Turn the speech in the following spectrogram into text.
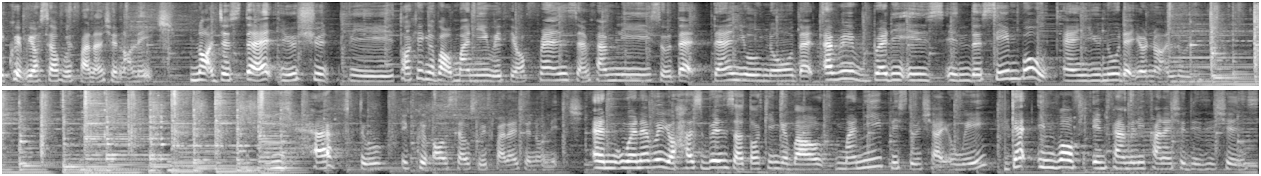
equip yourself with financial knowledge. Not just that, you should be talking about money with your friends and family so that then you'll know that everybody is in the same boat and you know that you're not alone. Have to equip ourselves with financial knowledge. And whenever your husbands are talking about money, please don't shy away. Get involved in family financial decisions.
